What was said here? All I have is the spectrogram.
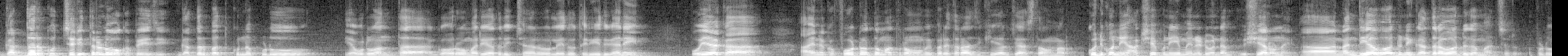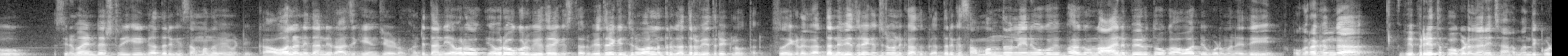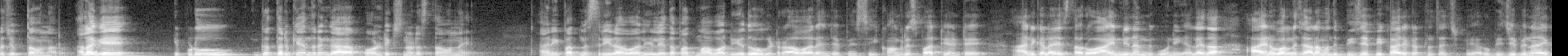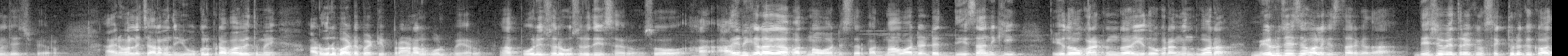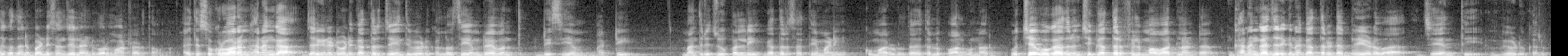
గద్దర్కు చరిత్రలో ఒక పేజీ. గద్దర్ బతుకున్నప్పుడు ఎవరు అంత గౌరవ మర్యాదలు ఇచ్చినారో లేదో తెలియదు కానీ పోయాక ఆయన ఒక ఫోటోతో మాత్రం విపరీత రాజకీయాలు చేస్తూ ఉన్నారు. కొన్ని కొన్ని ఆక్షేపణీయమైనటువంటి విషయాలు ఉన్నాయి ఆ, నంది అవార్డుని గద్దర్ అవార్డుగా మార్చారు. ఇప్పుడు సినిమా ఇండస్ట్రీకి గద్దర్కి సంబంధం ఏమిటి? కావాలని దాన్ని రాజకీయం చేయడం. అంటే దాన్ని ఎవరో ఎవరో ఒకరు వ్యతిరేకిస్తారు. వ్యతిరేకించిన వాళ్ళందరూ గద్దర్ వ్యతిరేకులు అవుతారు. సో ఇక్కడ గద్దర్ని వ్యతిరేకించడం అని కాదు. గద్దర్కి సంబంధం లేని ఒక విభాగంలో ఆయన పేరుతో ఒక అవార్డు ఇవ్వడం అనేది ఒక రకంగా విపరీత పోకడగానే చాలామందికి కూడా చెప్తా ఉన్నారు. అలాగే ఇప్పుడు గద్దర్ కేంద్రంగా పాలిటిక్స్ నడుస్తూ ఉన్నాయి. ఆయనకి పద్మశ్రీ రావాలి లేదా పద్మ అవార్డు ఏదో ఒకటి రావాలి అని చెప్పేసి కాంగ్రెస్ పార్టీ అంటే ఆయనకి ఎలా ఇస్తారో ఆయన్ని నమ్ముకొని లేదా ఆయన వలన చాలామంది బీజేపీ కార్యకర్తలు చచ్చిపోయారు బీజేపీ నాయకులు చచ్చిపోయారు. ఆయన వల్ల చాలామంది యువకులు ప్రభావితమై అడవులు బాట పట్టి ప్రాణాలు కోల్పోయారు ఆ, పోలీసులు ఉసురు తీశారు. సో ఆయనకి ఎలాగా పద్మ అవార్డు ఇస్తారు? పద్మ అవార్డు అంటే దేశానికి ఏదో ఒక రకంగా ఏదో ఒక రంగం ద్వారా మేలు చేసే వాళ్ళకి ఇస్తారు కదా. దేశ వ్యతిరేక శక్తులకి కాదు కదా అని బండి సంజయ్ లాంటి వారు మాట్లాడుతూ ఉన్నారు. అయితే శుక్రవారం ఘనంగా జరిగినటువంటి గద్దర్ జయంతి వేడుకల్లో సీఎం రేవంత్ డీసీఎం భట్టి మంత్రి జూపల్లి గద్దర్ సత్యమణి కుమారుడు తదితరులు పాల్గొన్నారు. వచ్చే ఉగాది నుంచి గద్దర్ ఫిల్మ్ అవార్డులంట. ఘనంగా జరిగిన గద్దర్ డెబ్బై ఏడవ జయంతి వేడుకలు.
